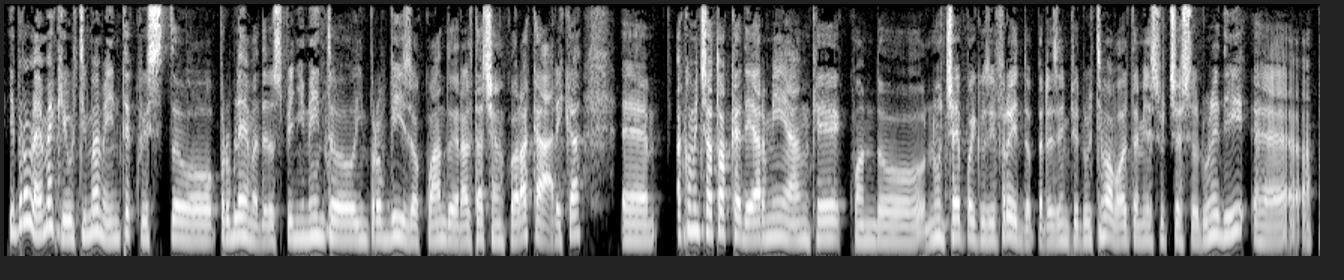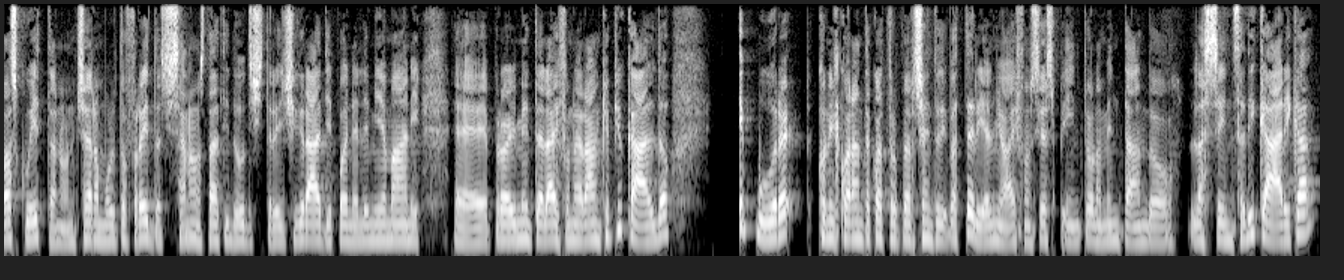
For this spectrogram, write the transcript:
Il problema è che ultimamente questo problema dello spegnimento improvviso quando in realtà c'è ancora carica eh, ha cominciato a cadermi anche quando non c'è poi così freddo. Per esempio, l'ultima volta mi è successo lunedì eh, a Pasquetta, non c'era molto freddo, ci saranno stati 12-13 gradi, poi nelle mie mani eh, probabilmente l'iPhone era anche più caldo. Eppure, con il 44% di batteria, il mio iPhone si è spento lamentando l'assenza di carica.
